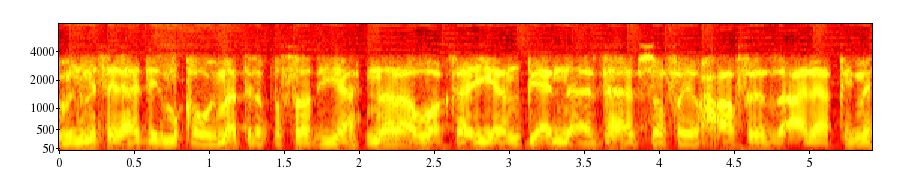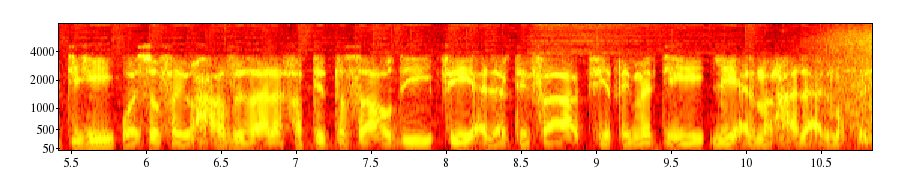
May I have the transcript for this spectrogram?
من مثل هذه المقومات الاقتصادية نرى واقعيا بأن الذهب سوف يحافظ على قيمته وسوف يحافظ على خط التصاعدي في الارتفاع في قيمته للمرحلة المقبلة.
